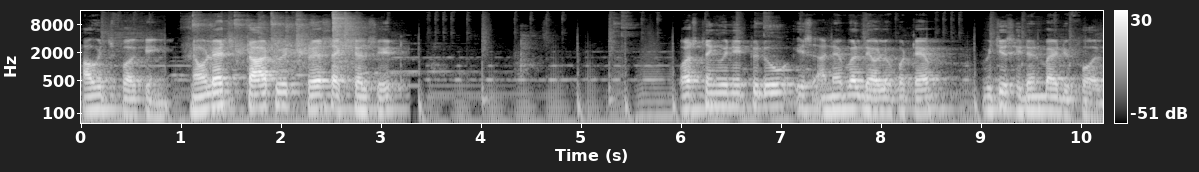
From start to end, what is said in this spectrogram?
how it's working. Now let's start with fresh Excel sheet. First thing we need to do is enable developer tab which is hidden by default.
